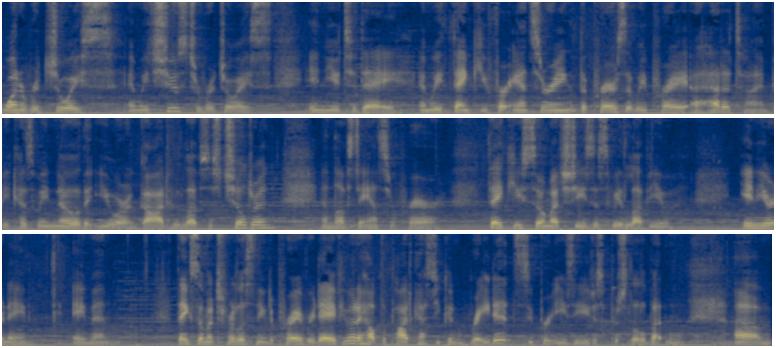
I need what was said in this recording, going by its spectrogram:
want to rejoice and we choose to rejoice in you today. And we thank you for answering the prayers that we pray ahead of time because we know that you are a God who loves his children and loves to answer prayer. Thank you so much, Jesus. We love you. In your name, amen. Thanks so much for listening to Pray Every Day. If you want to help the podcast, you can rate it. Super easy. You just push a little button. Um,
